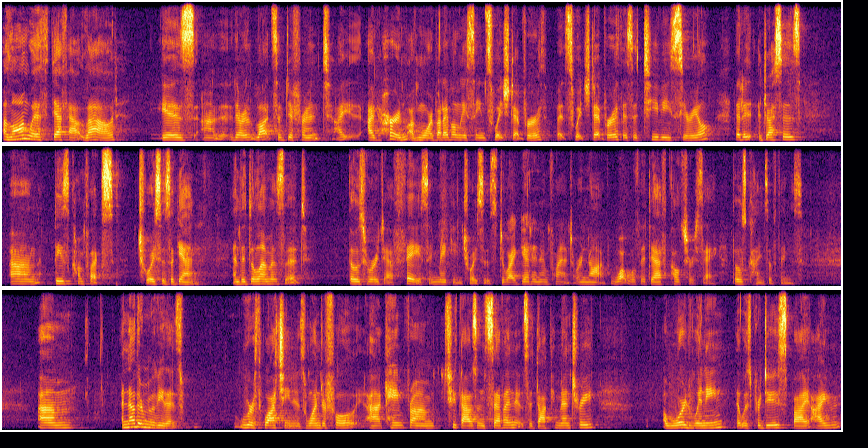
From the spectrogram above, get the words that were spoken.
Along with Deaf Out Loud is uh, there are lots of different, I, I've heard of more, but I've only seen Switched at Birth. But Switched at Birth is a TV serial that addresses um, these complex choices again and the dilemmas that those who are deaf face in making choices. Do I get an implant or not? What will the deaf culture say? Those kinds of things. Um, another movie that's worth watching is wonderful. Uh, came from 2007. It was a documentary, award winning, that was produced by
